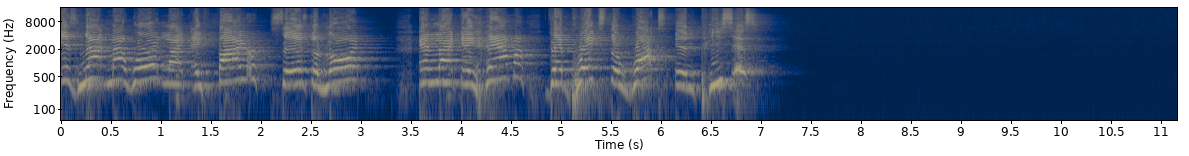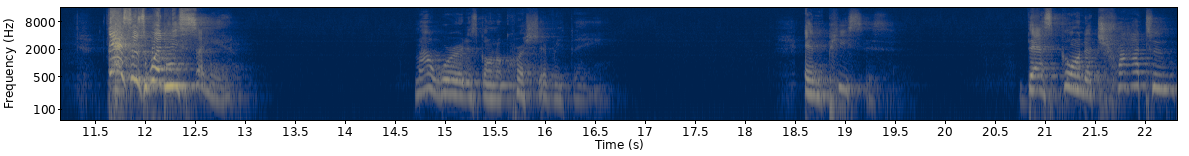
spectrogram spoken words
Is not my word like a fire, says the Lord, and like a hammer that breaks the rocks in pieces? This is what he's saying. My word is going to crush everything in pieces that's going to try to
